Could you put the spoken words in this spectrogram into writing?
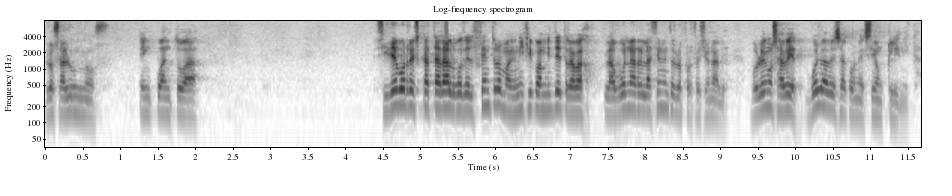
los alumnos en cuanto a si debo rescatar algo del centro, magnífico ambiente de trabajo, la buena relación entre los profesionales. Volvemos a ver, vuelve a ver esa conexión clínica,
